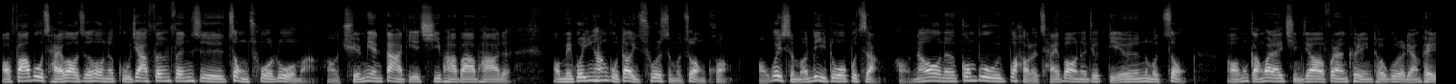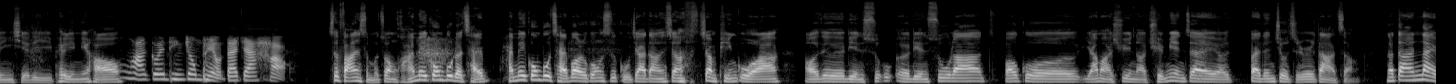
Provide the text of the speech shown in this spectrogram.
好发布财报之后呢，股价纷纷是重挫落嘛，好全面大跌七趴八趴的。哦，美国银行股到底出了什么状况？哦，为什么利多不涨？好，然后呢，公布不好的财报呢，就跌得那么重？好，我们赶快来请教富兰克林投顾的梁佩玲协理。佩玲你好，华各位听众朋友大家好。这发生什么状况？还没公布的财，还没公布财报的公司股价，当然像像苹果啊，哦这个脸书呃脸书啦，包括亚马逊啊，全面在呃拜登就职日大涨。那当然奈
